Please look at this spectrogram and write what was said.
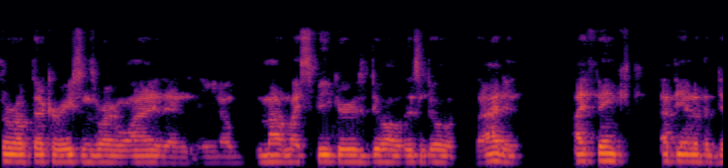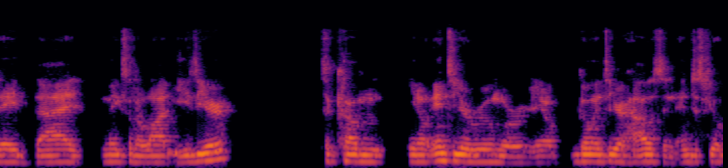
throw up decorations where I wanted, and you know mount my speakers, do all this and do all that, and I think at the end of the day that makes it a lot easier to come you know into your room or you know go into your house and, and just feel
